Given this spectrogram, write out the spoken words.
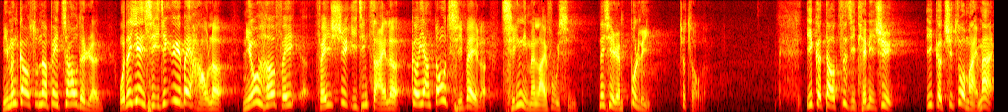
你们告诉那被招的人。我的宴席已经预备好了，牛和肥肥畜已经宰了，各样都齐备了，请你们来赴席。那些人不理，就走了。一个到自己田里去，一个去做买卖，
